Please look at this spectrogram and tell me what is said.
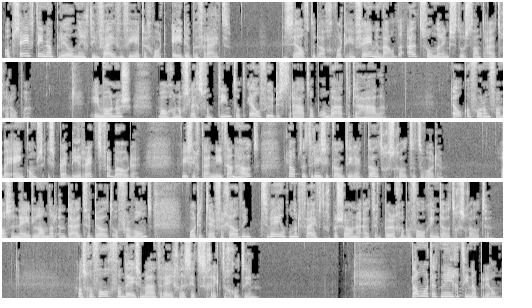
Op 17 april 1945 wordt Ede bevrijd. Dezelfde dag wordt in Veenendaal de uitzonderingstoestand uitgeroepen. Inwoners mogen nog slechts van 10 tot 11 uur de straat op om water te halen. Elke vorm van bijeenkomst is per direct verboden. Wie zich daar niet aan houdt, loopt het risico direct doodgeschoten te worden. Als een Nederlander een Duitser dood of verwond, worden ter vergelding 250 personen uit de burgerbevolking doodgeschoten. Als gevolg van deze maatregelen zit de schrik te goed in. Dan wordt het 19 april.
